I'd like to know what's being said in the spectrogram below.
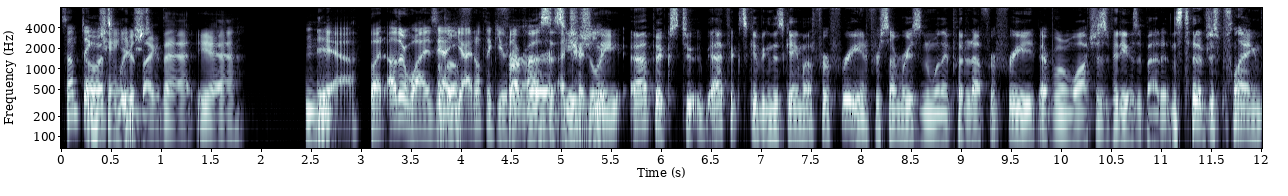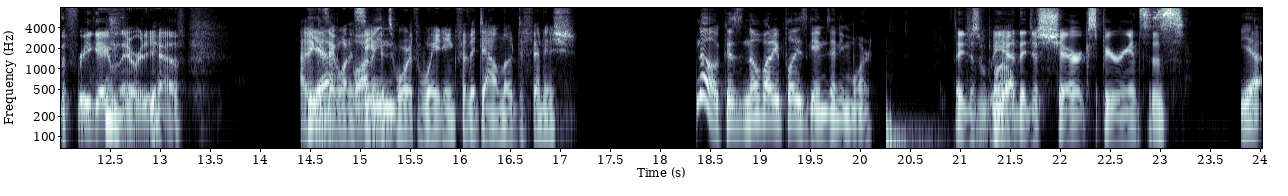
something Oh, it's changed. weird like that. Yeah. Mhm. yeah. But otherwise, yeah, Although yeah, I don't think you'd for ever us, it's attribute- usually Epic's to, Epic's giving this game out for free, and for some reason, when they put it out for free, everyone watches videos about it instead of just playing the free game they already have. I think 'cause Yeah, they want to well, I see if it's worth waiting for the download to finish. No, because nobody plays games anymore. They just Well- yeah, they just share experiences. Yeah.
